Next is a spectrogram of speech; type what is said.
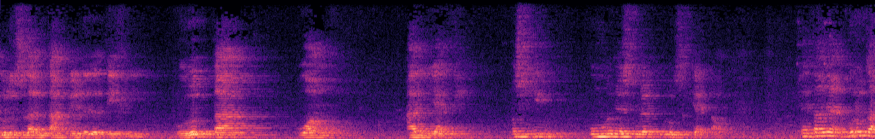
dulu selalu tampil di TV. Buruta Wang Aliyati masih hidup. Umurnya 90 sekian tahun. Saya tanya Buruta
